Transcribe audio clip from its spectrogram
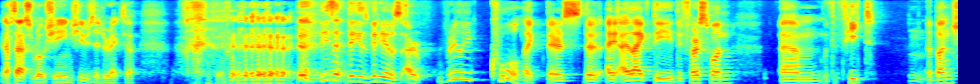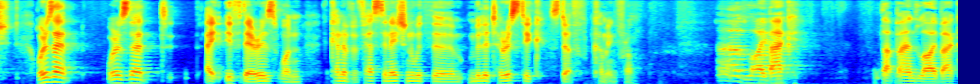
you'd have to ask Roisin. She was the director. these are- these videos are really cool. Like there's the I, I like the the first one um, with the feet a bunch. Where's that? Where's that? I if there is one kind of a fascination with the militaristic stuff coming from. Uh, Laibach, that band Laibach,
